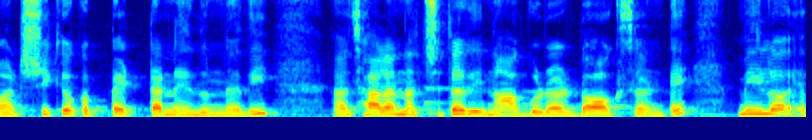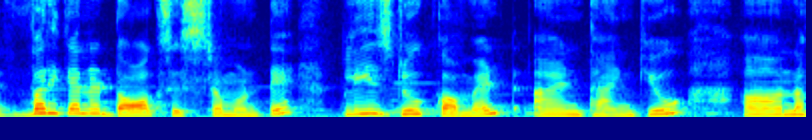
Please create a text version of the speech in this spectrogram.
మనిషికి ఒక పెట్ అనేది ఉన్నది. చాలా నచ్చుతుంది నాకు కూడా డాగ్స్ అంటే. మీలో ఎవరికైనా డాగ్స్ ఇష్టం ఉంటే please do comment and thank you నా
